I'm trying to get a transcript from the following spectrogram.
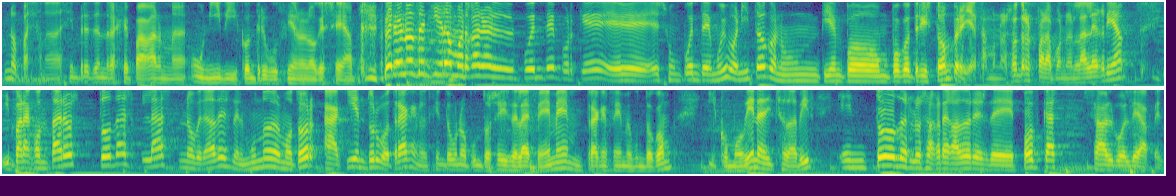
No pasa nada, siempre tendrás que pagar una- un IBI, contribución o lo que sea. Pero no te quiero amargar el puente porque eh, es un puente muy bonito, con un tiempo un poco tristón, pero ya estamos nosotros para poner la alegría y para contaros todas las novedades del mundo del motor aquí en TurboTrack, en el 101.6 de la FM, trackfm.com y como bien ha dicho David, en todos los agregadores de podcast, salvo el de Apple.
